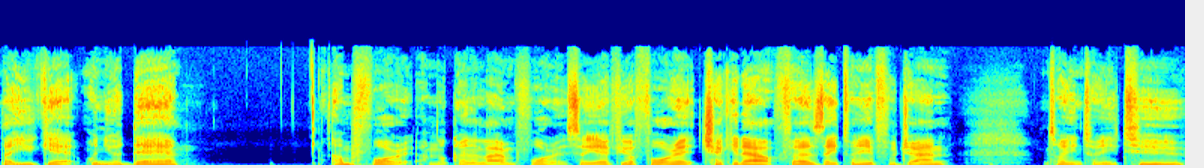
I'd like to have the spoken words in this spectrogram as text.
that you get when you're there. I'm for it. I'm not gonna lie, I'm for it. So yeah, if you're for it, check it out. Thursday, 20th of Jan, 2022,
